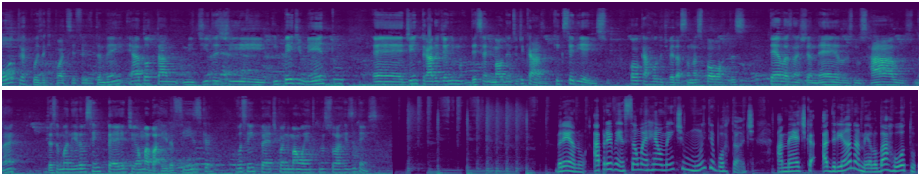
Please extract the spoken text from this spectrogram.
Outra coisa que pode ser feita também é adotar medidas de impedimento é, de entrada de anima desse animal dentro de casa. O que, que seria isso? Colocar roda de vedação nas portas, telas nas janelas, nos ralos, né? Dessa maneira você impede, é uma barreira física, você impede que o animal entre na sua residência. Breno, a prevenção é realmente muito importante. A médica Adriana Melo Barroto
